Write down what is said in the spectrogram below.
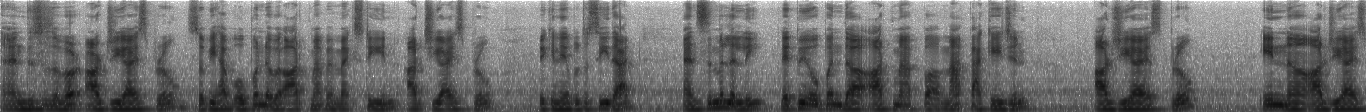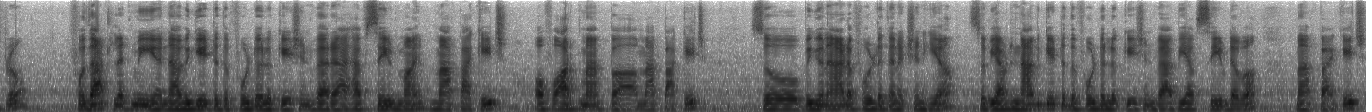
and this is our ArcGIS Pro. So we have opened our ArcMap MXD in ArcGIS Pro. We can able to see that. And similarly, let me open the ArcMap uh, map package in ArcGIS Pro in uh, ArcGIS Pro. For that, let me uh, navigate to the folder location where I have saved my map package of ArcMap uh, map package. So we're gonna add a folder connection here. So we have to navigate to the folder location where we have saved our map package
